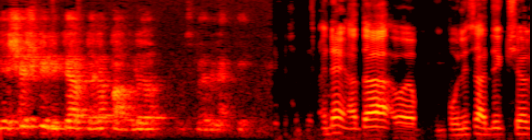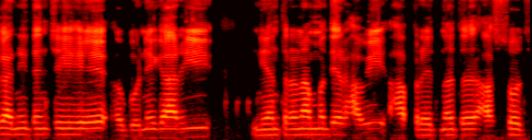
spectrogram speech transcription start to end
यशस्वीरित्या आपल्याला पावलं उचलावी लागतील. नाही आता पोलीस अधीक्षक आणि त्यांचे हे गुन्हेगारी नियंत्रणामध्ये राहावी हा प्रयत्न तर असतोच.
